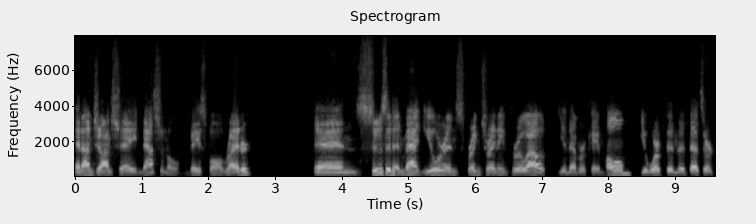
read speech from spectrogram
And I'm John Shea, national baseball writer. And Susan and Matt, you were in spring training throughout. You never came home. You worked in the desert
